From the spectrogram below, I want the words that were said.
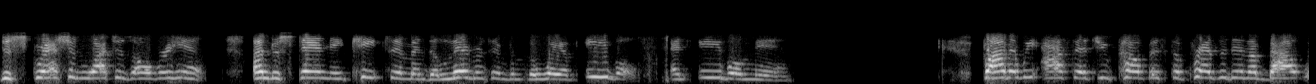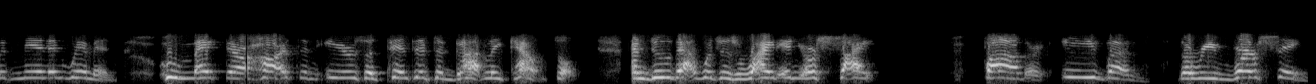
Discretion watches over him. Understanding keeps him and delivers him from the way of evil and evil men. Father, we ask that you compass the president about with men and women who make their hearts and ears attentive to godly counsel and do that which is right in your sight. Father, even the reversing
